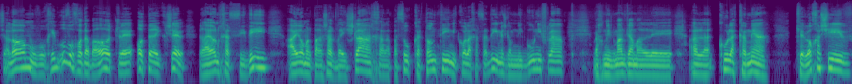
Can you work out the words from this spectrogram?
שלום וברוכים וברוכות הבאות לעוד פרק של רעיון חסידי, היום על פרשת וישלח, על הפסוק קטונתי מכל החסדים, יש גם ניגון נפלא, ואנחנו נלמד גם על, אה, על כולה קמע כלא חשיב,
